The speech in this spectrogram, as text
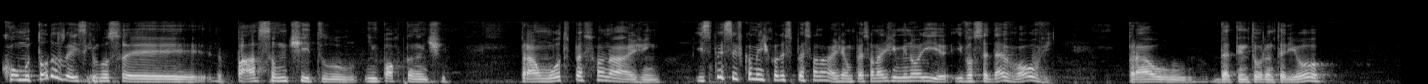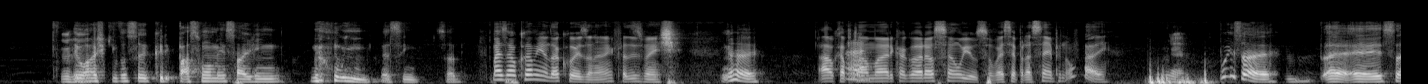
como toda vez que você passa um título importante para um outro personagem especificamente quando esse personagem é um personagem de minoria e você devolve para o detentor anterior, Uhum. eu acho que você passa uma mensagem ruim, assim, sabe? Mas é o caminho da coisa, né? Infelizmente. É. Ah, o Capitão É. América agora é o Sam Wilson. Vai ser pra sempre? Não vai. É. Pois é, é, é essa,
